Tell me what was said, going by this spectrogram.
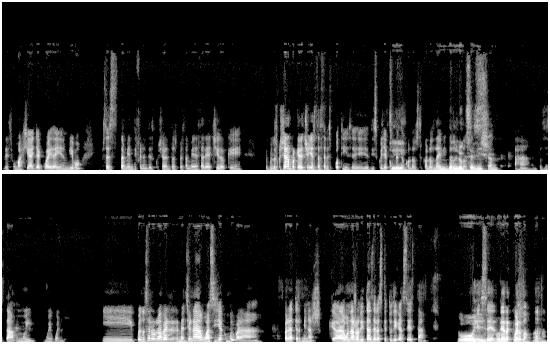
de su magia a Jack White ahí en vivo, pues es también diferente de escuchar, entonces pues también estaría chido que, que, pues lo escucharan, porque de hecho ya está hasta en Spotify ese disco ya completo Sí, con los, con los live y mm, todo, Deluxe entonces- Edition. Ajá, entonces está muy, muy bueno. Y pues no sé, Rulo, a ver, menciona algo así ya como para, para terminar. Que algunas rolitas de las que tú digas, esta Uy, es el de recuerdo. Ajá,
